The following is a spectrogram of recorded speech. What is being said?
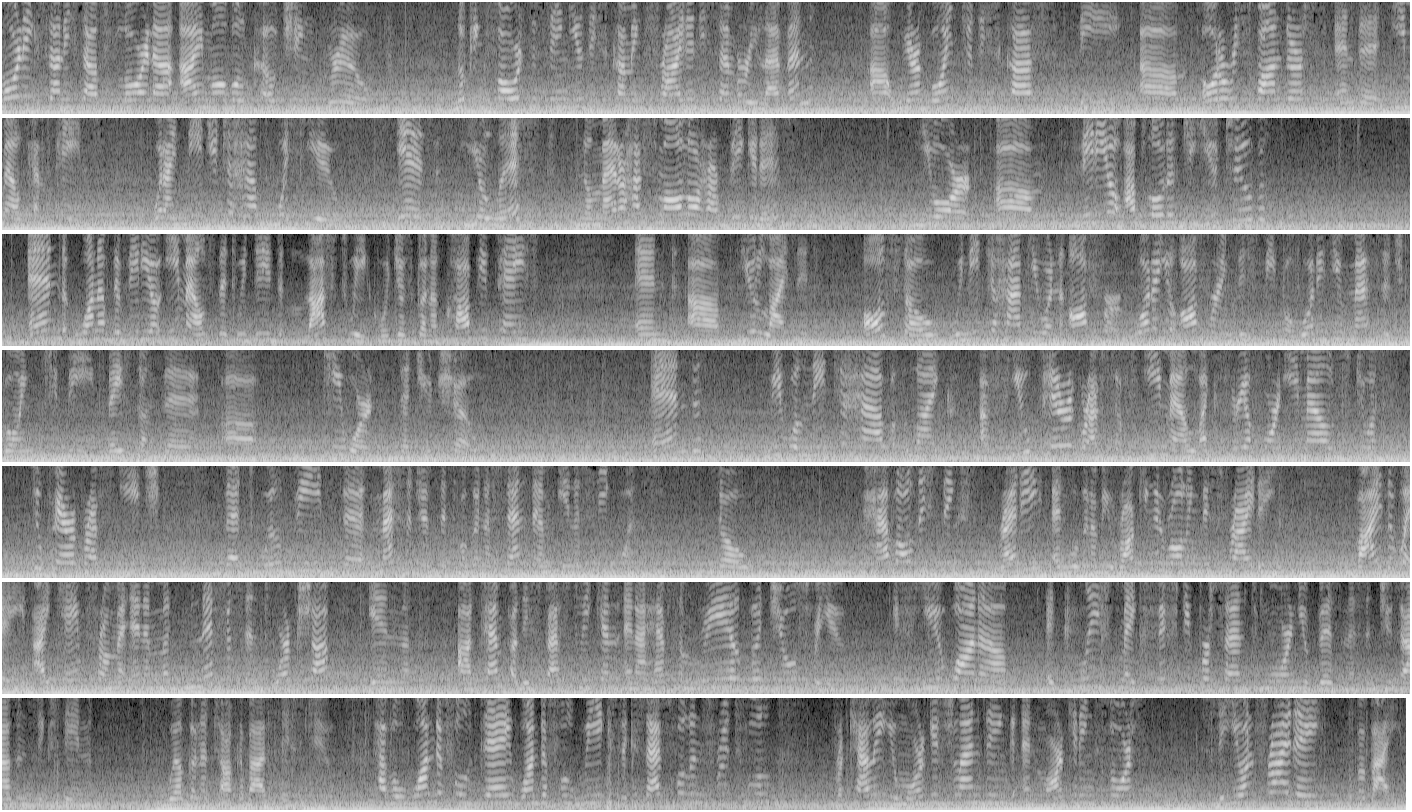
morning, sunny South Florida, iMobile Coaching Group. Looking forward to seeing you this coming Friday, December 11. Uh, we are going to discuss the um, autoresponders and the email campaigns. What I need you to have with you is your list, no matter how small or how big it is, your um, video uploaded to YouTube one of the video emails that we did last week. We're just gonna copy paste and uh, utilize it. Also, we need to have you an offer. What are you offering these people? What is your message going to be based on the uh, keyword that you chose? And we will need to have like a few paragraphs of email, like three or four emails, two, two paragraphs each that messages that we're going to send them in a sequence. So have all these things ready and we're going to be rocking and rolling this Friday. By the way, I came from a, in a magnificent workshop in uh, Tampa this past weekend and I have some real good jewels for you. If you want to at least make 50% more in your business in 2016, we're going to talk about this too. Have a wonderful day, wonderful week, successful and fruitful. Racheli, your mortgage lending and marketing source. See you on Friday. Bye bye.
